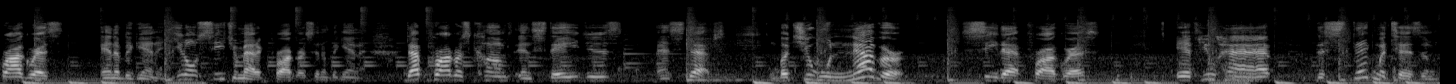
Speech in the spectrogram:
progress in the beginning. You don't see dramatic progress in the beginning. That progress comes in stages and steps, but you will never see that progress if you have the stigmatism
